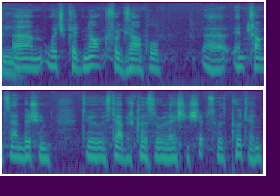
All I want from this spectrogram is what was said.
mm. um, which could knock, for example, uh, Trump's ambition to establish closer relationships with Putin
